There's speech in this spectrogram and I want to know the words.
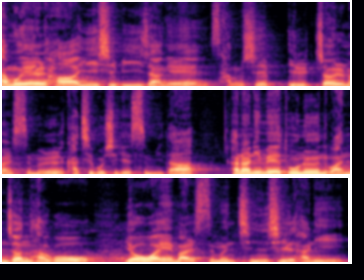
사무엘 하 22장의 31절 말씀을 같이 보시겠습니다. 하나님의 도는 완전하고 여호와의 말씀은 진실하니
